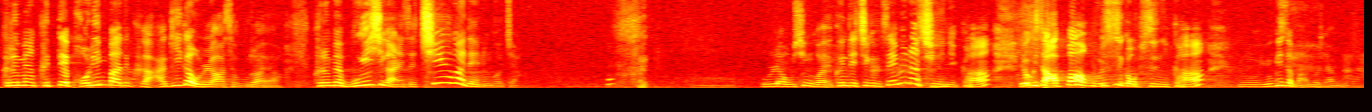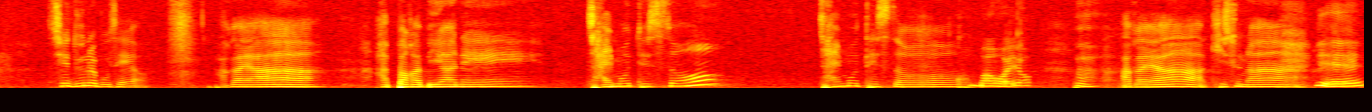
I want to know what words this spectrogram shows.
그러면 그때 버림받은 그 아기가 올라와서 울어요. 그러면 무의식 안에서 치유가 되는 거죠. 올라오신 거예요. 근데 지금 세미나 중이니까 여기서 아빠하고 울 수가 없으니까 요- 여기서 마무리합니다. 제 눈을 보세요. 아가야, 아빠가 미안해. 잘못했어. 잘못했어. 고마워요 아빠 아가야, 기순아, 예,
